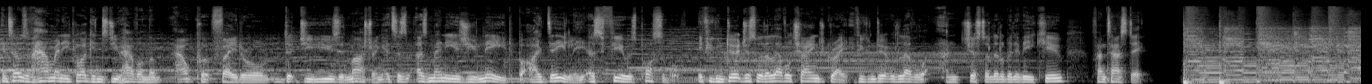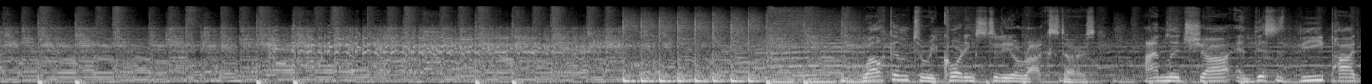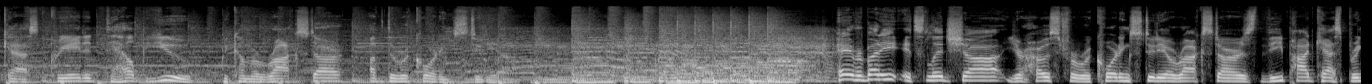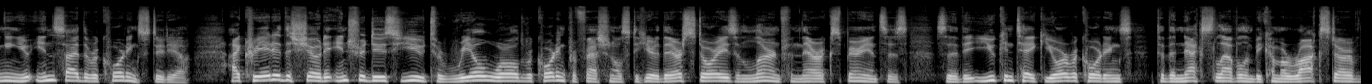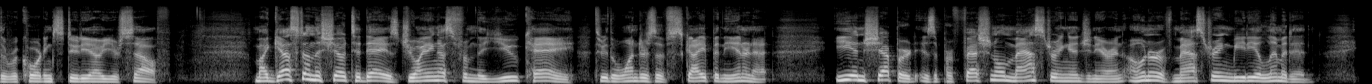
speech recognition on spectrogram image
In terms of how many plugins do you have on the output fader or that you use in mastering, it's as, as many as you need, but ideally as few as possible. If you can do it just with a level change, great. If you can do it with level and just a little bit of EQ, fantastic. Welcome to Recording Studio Rockstars. I'm Lij Shaw, and this is the podcast created to help you become a rock star of the recording studio. Hey, everybody, it's Lij Shaw, your host for Recording Studio Rockstars, the podcast bringing you inside the recording studio. I created the show to introduce you to real world recording professionals to hear their stories and learn from their experiences so that you can take your recordings to the next level and become a rock star of the recording studio yourself. My guest on the show today is joining us from the UK through the wonders of Skype and the internet. Ian Shepherd is a professional mastering engineer and owner of Mastering Media Limited.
